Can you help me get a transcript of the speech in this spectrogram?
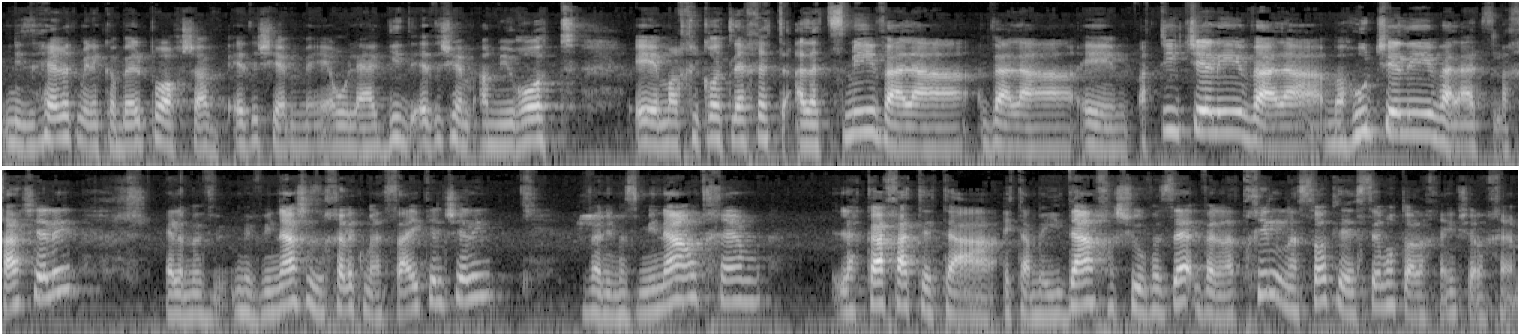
נזהרת מלקבל פה עכשיו איזה שהם, אה, או להגיד איזה שהם אמירות אה, מרחיקות לכת על עצמי ועל, ה, ועל העתיד אה, שלי ועל המהות שלי ועל ההצלחה שלי, אלא מבינה שזה חלק מהסייקל שלי, ואני מזמינה אתכם לקחת את, ה, את המידע החשוב הזה ולהתחיל לנסות ליישם אותו על החיים שלכם.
